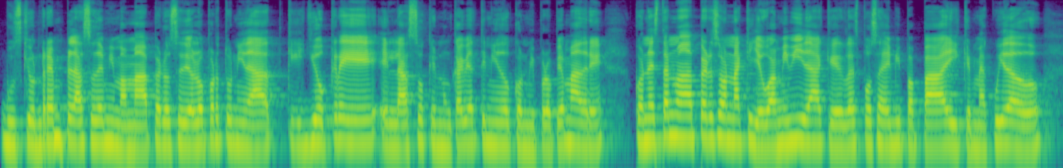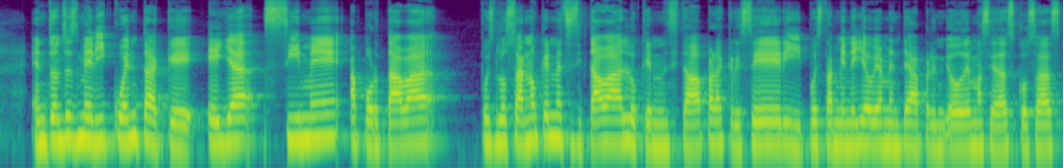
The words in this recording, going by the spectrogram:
busqué un reemplazo de mi mamá, pero se dio la oportunidad que yo creé el lazo que nunca había tenido con mi propia madre, con esta nueva persona que llegó a mi vida, que es la esposa de mi papá y que me ha cuidado. Entonces me di cuenta que ella sí me aportaba pues lo sano que necesitaba, lo que necesitaba para crecer y pues también ella obviamente aprendió demasiadas cosas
